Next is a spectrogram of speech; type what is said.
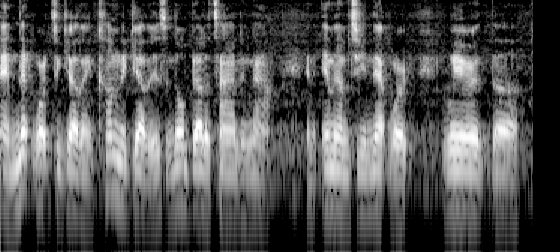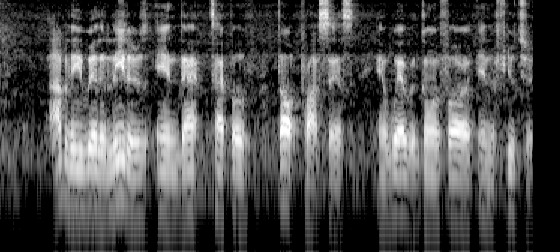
and network together and come together. There's no better time than now. And MMG Network, we're the, I believe we're the leaders in that type of thought process and where we're going for in the future.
